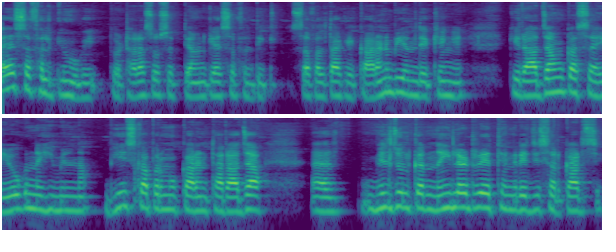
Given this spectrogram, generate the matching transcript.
असफल क्यों हो गई? तो अठारह सौ सत्तावन की असफलती, सफलता के कारण भी हम देखेंगे कि राजाओं का सहयोग नहीं मिलना भी इसका प्रमुख कारण था। राजा मिलजुल कर नहीं लड़ रहे थे अंग्रेज़ी सरकार से।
